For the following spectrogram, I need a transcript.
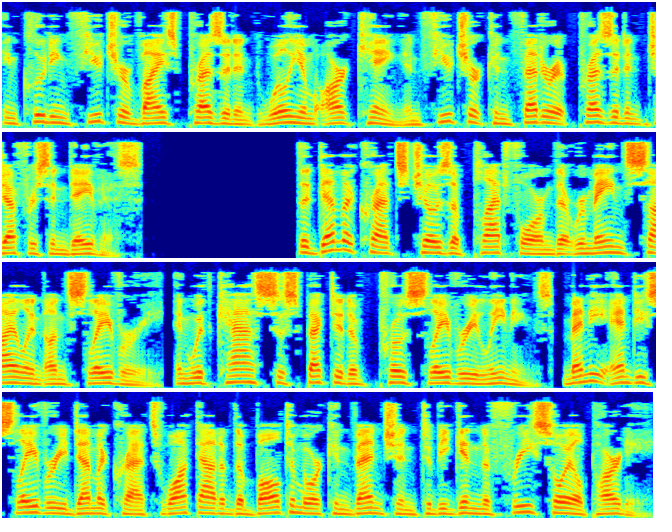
including future Vice President William R. King and future Confederate President Jefferson Davis. The Democrats chose a platform that remained silent on slavery, and with Cass suspected of pro-slavery leanings, many anti-slavery Democrats walked out of the Baltimore Convention to begin the Free Soil Party.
